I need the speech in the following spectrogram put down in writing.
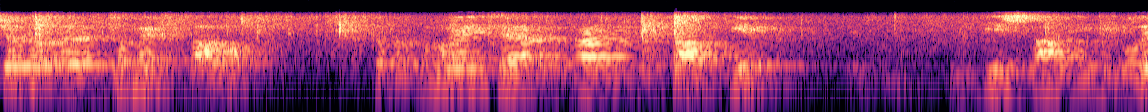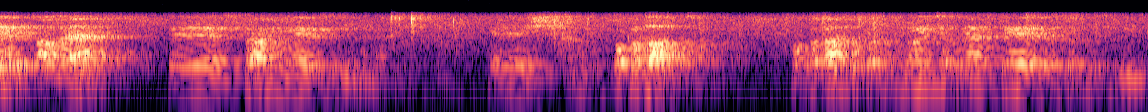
Щодо е, самих ставок, то пропонується затвердити ставки ті ж самі, які були, але е, з певними змінами. Е, По податку. По податку пропонується внести наступні зміни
